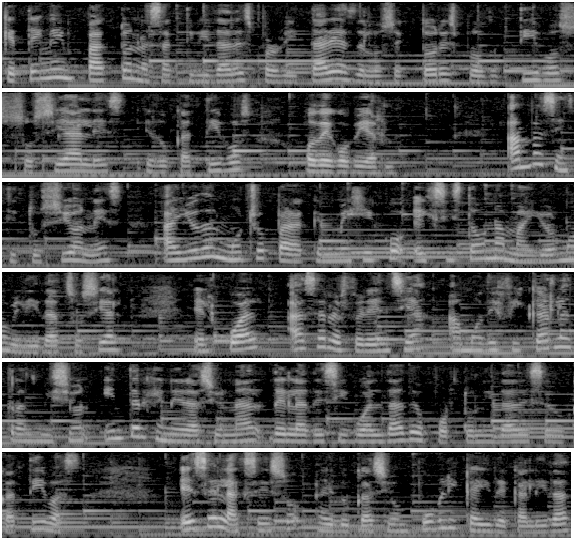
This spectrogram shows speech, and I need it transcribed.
que tenga impacto en las actividades prioritarias de los sectores productivos, sociales, educativos o de gobierno. Ambas instituciones ayudan mucho para que en México exista una mayor movilidad social, el cual hace referencia a modificar la transmisión intergeneracional de la desigualdad de oportunidades educativas. Es el acceso a educación pública y de calidad,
